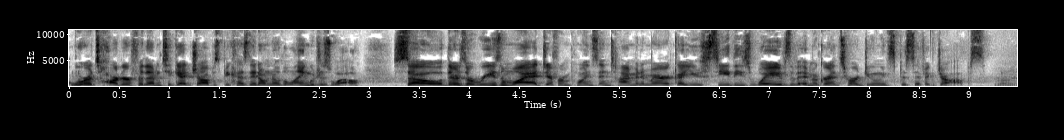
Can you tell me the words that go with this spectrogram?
Or it's harder for them to get jobs because they don't know the language as well. So there's a reason why at different points in time in America you see these waves of immigrants who are doing specific jobs. Right.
